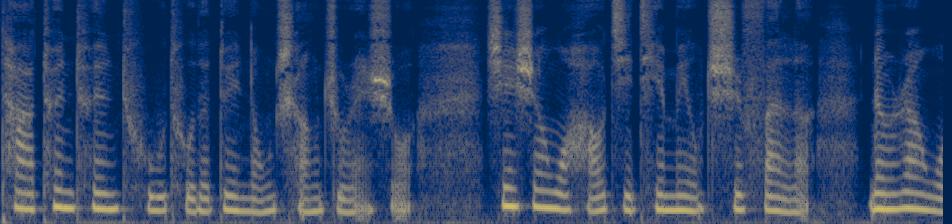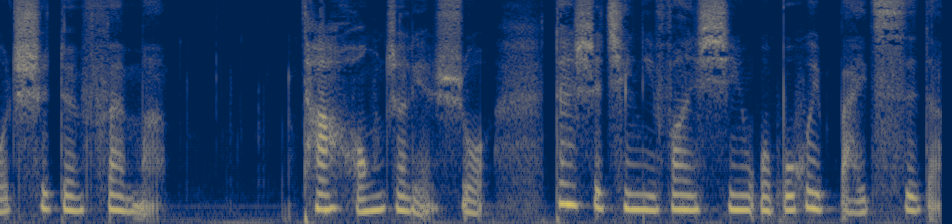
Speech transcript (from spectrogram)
他吞吞吐吐的对农场主人说：“先生，我好几天没有吃饭了，能让我吃顿饭吗？”他红着脸说：“但是，请你放心，我不会白吃的。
